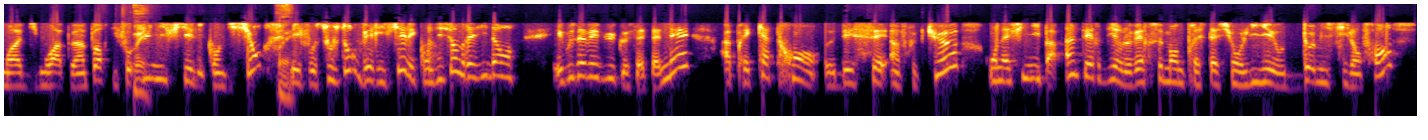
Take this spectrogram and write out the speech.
mois, 10 mois, peu importe. Il faut Oui. unifier les conditions, Oui. mais il faut surtout vérifier les conditions de résidence. Et vous avez vu que cette année, après 4 ans euh, d'essais infructueux, on a fini par interdire le versement de prestations liées au domicile en France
